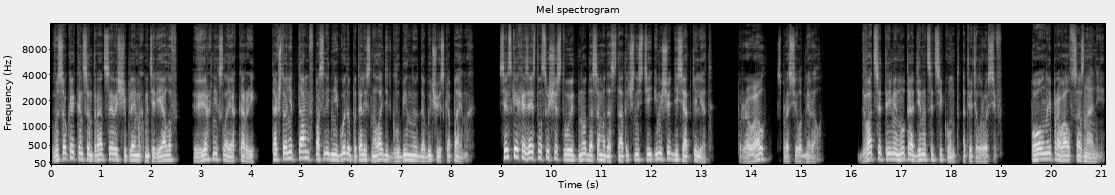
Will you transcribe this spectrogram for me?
Высокая концентрация расщепляемых материалов в верхних слоях коры, Так что они там в последние годы пытались наладить глубинную добычу ископаемых. Сельское хозяйство существует, но до самодостаточности им еще десятки лет. «Провал?» — спросил адмирал. «Двадцать три минуты одиннадцать секунд», — ответил Росев. «Полный провал в сознании.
